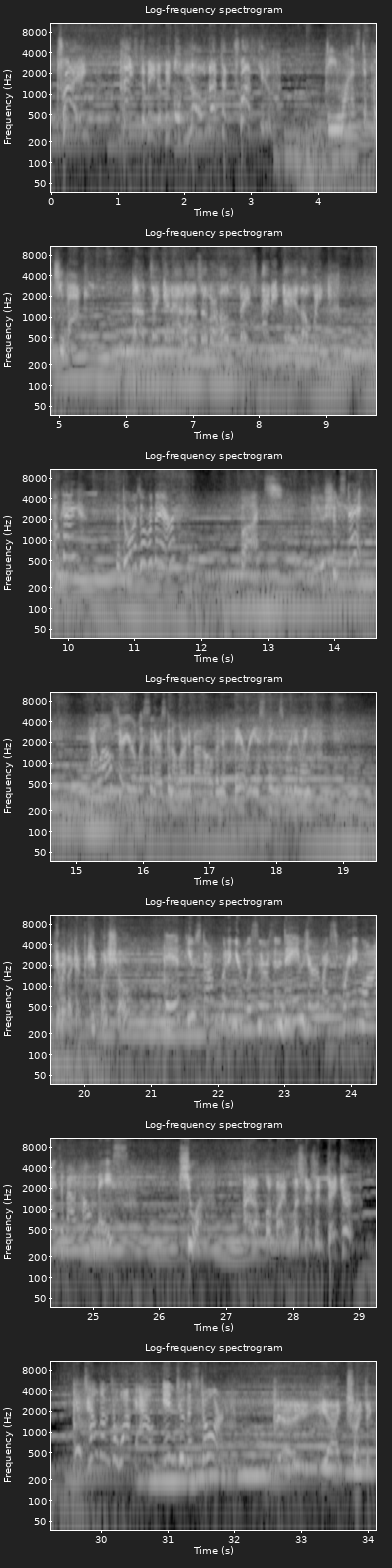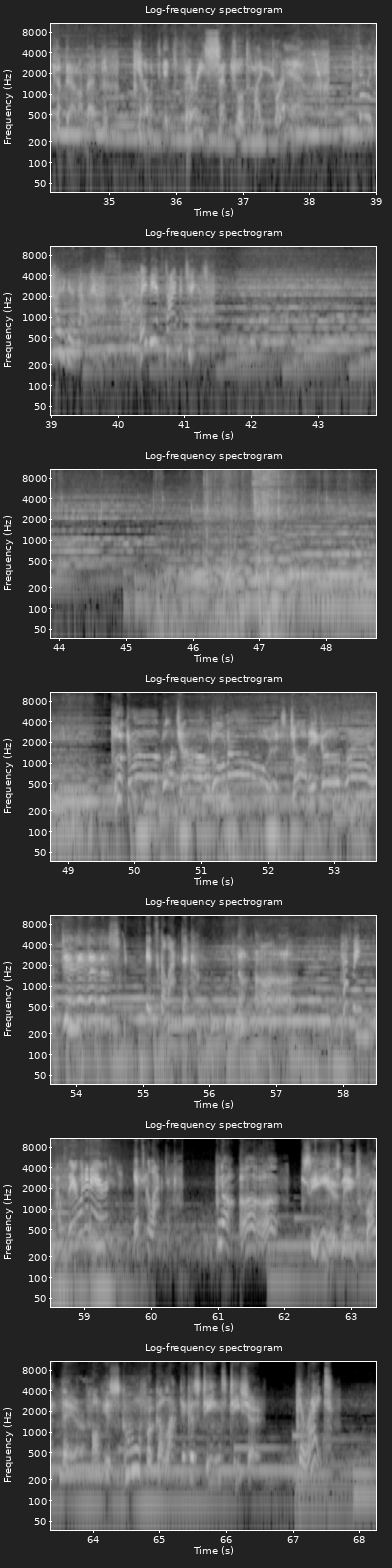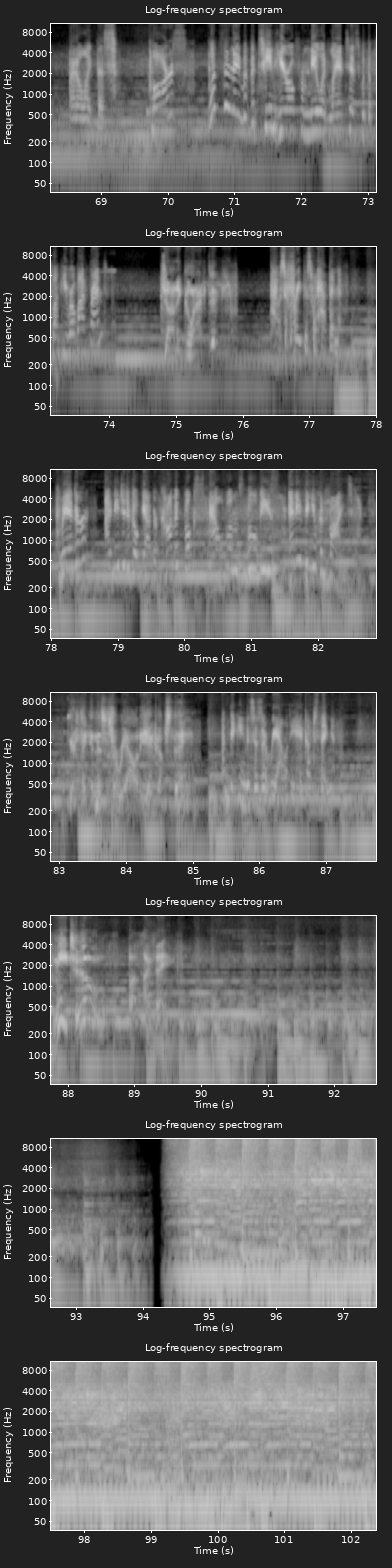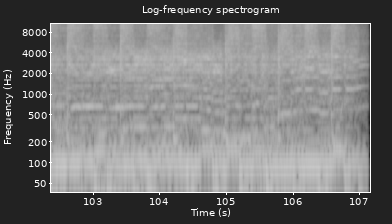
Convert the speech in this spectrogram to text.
Trying? Thanks to me, the people know not to trust you. Do you want us to put you back? I'll take an outhouse over home base any day of the week. Okay, the door's over there. But you should stay. How else are your listeners gonna learn about all the nefarious things we're doing? You mean I get to keep my show? If you stop putting your listeners in danger by spreading lies about home base, sure. I don't put my listeners in danger. You tell them to walk out into the storm. Uh, yeah, I tried to cut down on that, but you know, it's very central to my brand. So is hiding in an outhouse. So maybe it's time to change. Look out, watch out, oh no, it's Johnny Galactus. It's galactic. Nuh-uh. Trust me, I was there when it aired. It's galactic. Nuh-uh. See, his name's right there on his School for Galactica's Teens t-shirt. You're right. I don't like this. Lars, what's the name of the teen hero from New Atlantis with the plucky robot friend? Johnny Galactic? I was afraid this would happen. Commander, I need you to go gather comic books, albums, movies, anything you can find. You're thinking this is a reality hiccups thing? I'm thinking this is a reality hiccups thing. Me too, uh, I think.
